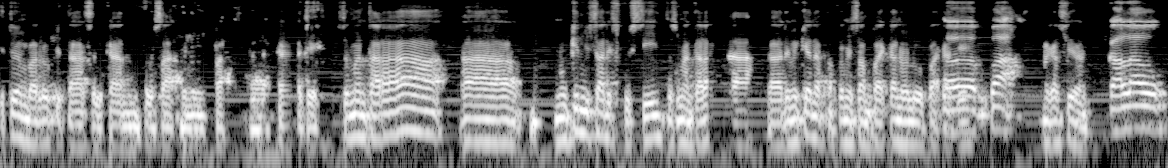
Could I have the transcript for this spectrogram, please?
itu yang baru kita hasilkan untuk saat ini Pak Kajeh. Sementara uh, mungkin bisa diskusi, terus sementara uh, demikian dapat kami sampaikan dulu Pak Kajeh. Uh, Pak, terima kasih. Kalau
